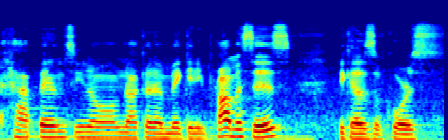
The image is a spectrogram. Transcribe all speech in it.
happens. You know, I'm not going to make any promises because of course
